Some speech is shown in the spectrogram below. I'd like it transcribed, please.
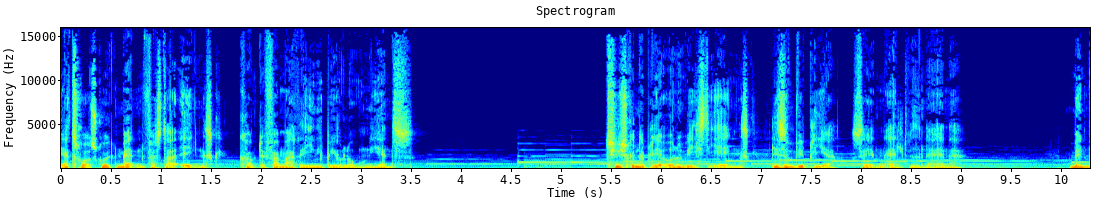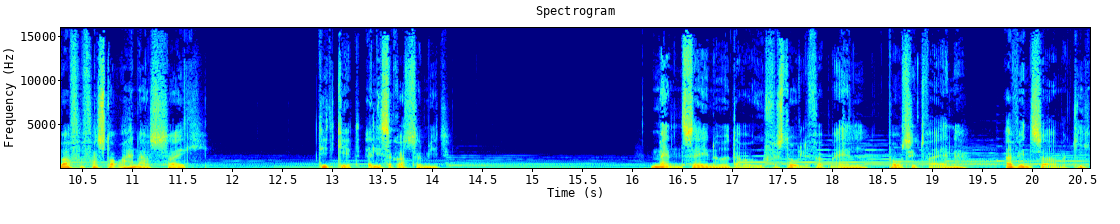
Jeg tror sgu ikke manden forstår engelsk, kom det fra marinebiologen Jens. Tyskerne bliver undervist i engelsk, ligesom vi bliver, sagde den altvidende Anna. Men hvorfor forstår han os så ikke? Dit gæt er lige så godt som mit. Manden sagde noget, der var uforståeligt for dem alle, bortset fra Anna, og vendte sig om og gik.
